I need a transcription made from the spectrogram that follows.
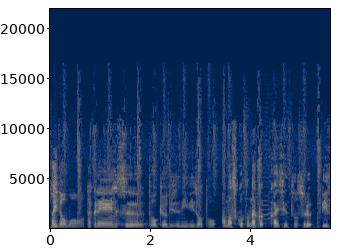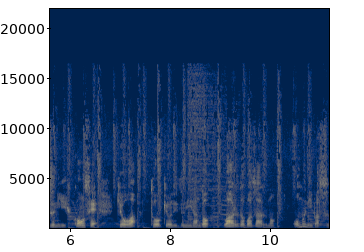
はいどうも、タクです。東京ディズニーリゾートを余すことなく解説をするディズニー副音声。今日は東京ディズニーランドワールドバザールのオムニバス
